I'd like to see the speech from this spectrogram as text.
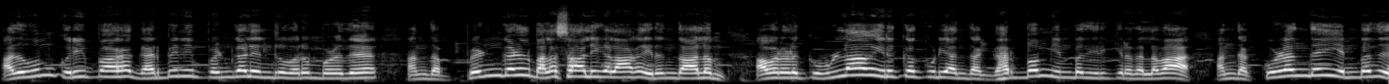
அதுவும் குறிப்பாக கர்ப்பிணி பெண்கள் என்று வரும் பொழுது அந்த பெண்கள் பலசாலிகளாக இருந்தாலும் அவர்களுக்கு உள்ளாக இருக்கக்கூடிய அந்த கர்ப்பம் என்பது இருக்கிறதல்லவா? அந்த குழந்தை என்பது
